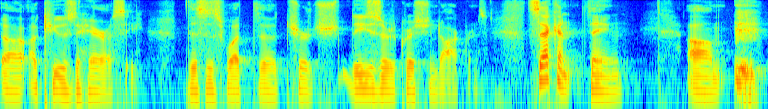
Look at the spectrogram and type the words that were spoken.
uh, accused of heresy. This is what the church, these are Christian doctrines. Second thing, um,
